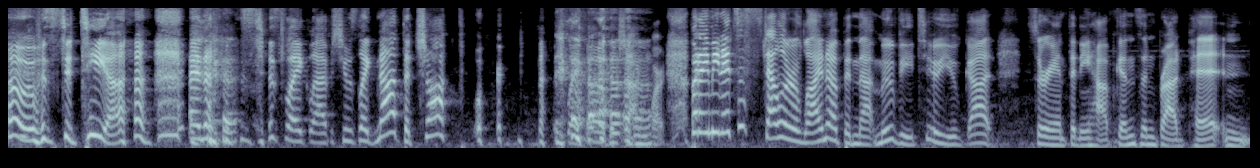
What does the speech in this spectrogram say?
Oh, it was to Tia, and I was just like laughing. She was like, "Not the chalkboard." I was like, "Oh, the chalkboard." But I mean, it's a stellar lineup in that movie too. You've got Sir Anthony Hopkins and Brad Pitt and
